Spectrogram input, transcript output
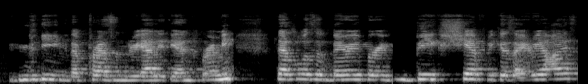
being the present reality and for me that was a very very big shift because i realized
